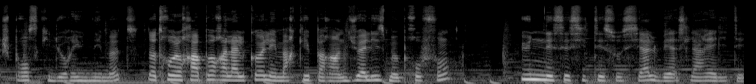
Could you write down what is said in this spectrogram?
je pense qu'il y aurait une émeute. Notre rapport à l'alcool est marqué par un dualisme profond, une nécessité sociale vs la réalité.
